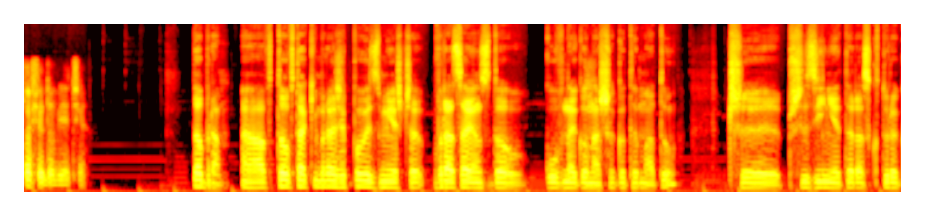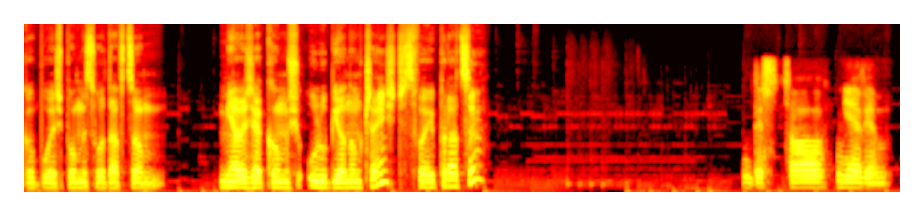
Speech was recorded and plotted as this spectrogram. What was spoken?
to się dowiecie. Dobra, a to w takim razie powiedz mi jeszcze, wracając do głównego naszego tematu, czy przy Zinie teraz, którego byłeś pomysłodawcą, miałeś jakąś ulubioną część swojej pracy? Wiesz co, nie wiem.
